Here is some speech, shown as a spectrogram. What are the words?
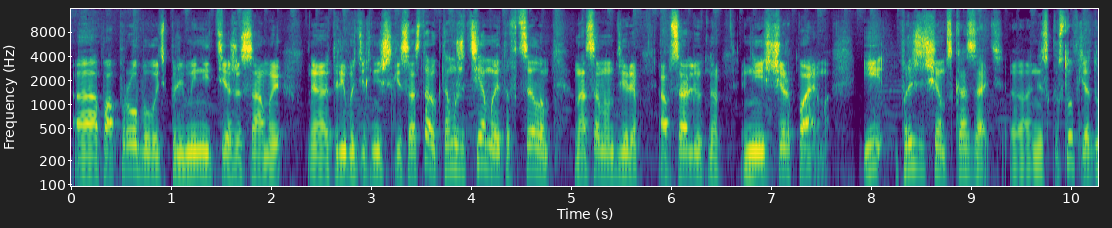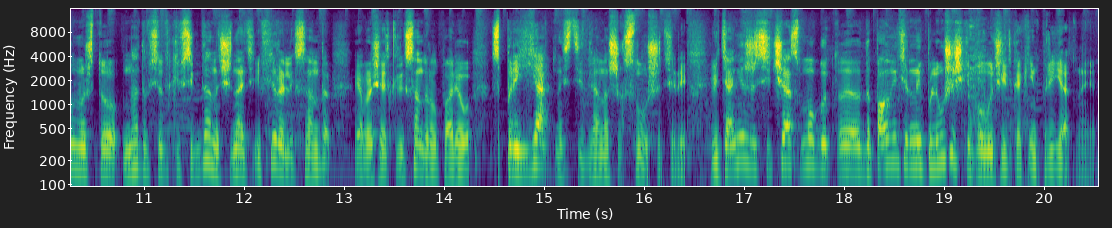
э, попробовать применить те же самые э, триботехнические составы. К тому же тема эта в целом на самом деле абсолютно неисчерпаема. И прежде чем сказать э, несколько слов, я думаю, что надо все-таки всегда начинать эфир, Александр, я обращаюсь к Александру Лопареву, с приятности для наших слушателей. Ведь они же сейчас могут дополнительные плюшечки получить какие-нибудь приятные.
